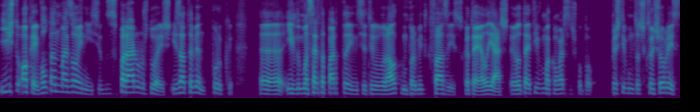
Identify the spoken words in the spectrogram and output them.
E isto, ok, voltando mais ao início, de separar os dois, exatamente porque, uh, e de uma certa parte da iniciativa liberal que me permite que faz isso. Que até, aliás, eu até tive uma conversa, desculpa, depois tive muitas discussões sobre isso,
